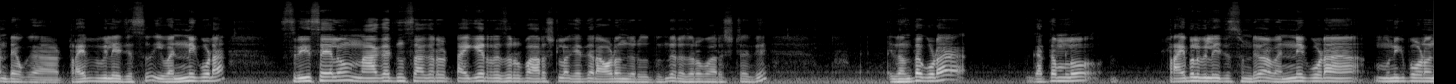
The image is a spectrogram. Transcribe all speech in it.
అంటే ఒక ట్రైబ్ విలేజెస్ ఇవన్నీ కూడా శ్రీశైలం నాగార్జున సాగర్ టైగర్ రిజర్వ్ ఫారెస్ట్లోకి అయితే రావడం జరుగుతుంది రిజర్వ్ ఫారెస్ట్ ఇది. ఇదంతా కూడా గతంలో ట్రైబల్ విలేజెస్ ఉండేవి అవన్నీ కూడా మునిగిపోవడం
